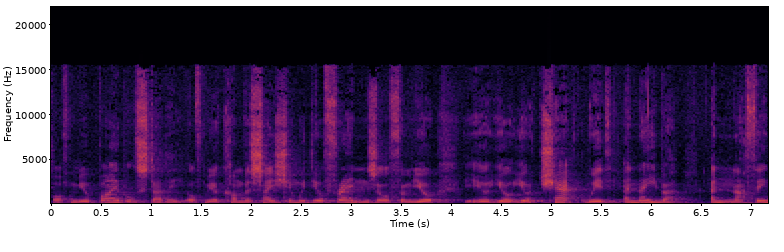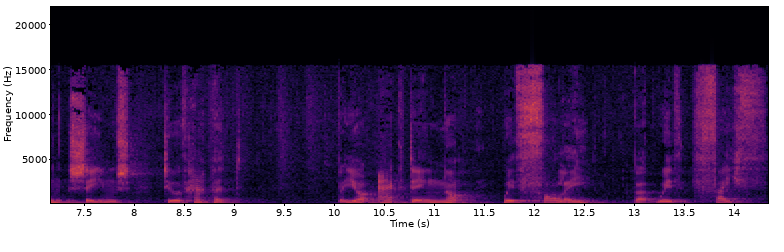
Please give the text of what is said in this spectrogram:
or from your Bible study, or from your conversation with your friends, or from your, your, your, your chat with a neighbour, and nothing seems to have happened. But you're acting not with folly, but with faith.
